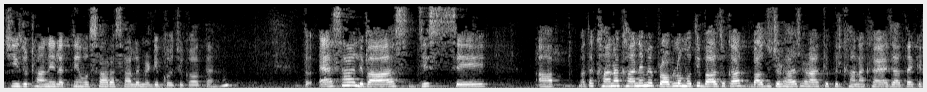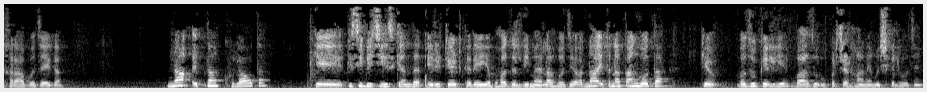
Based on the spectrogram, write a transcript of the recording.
چیز اٹھانے لگتے ہیں، وہ سارا سالن میں ڈپ ہو چکا ہوتا ہے۔ تو ایسا لباس جس سے آپ مطلب کھانا کھانے میں پرابلم ہوتی، بعض اوقات بازو چڑھا چڑھا کے پھر کھانا کھایا جاتا ہے کہ خراب ہو جائے گا۔ نہ اتنا کھلا ہوتا کہ کسی بھی چیز کے اندر اریٹیٹ کرے یا بہت جلدی میلا ہو جائے اور نہ اتنا تنگ ہوتا کہ وضو کے لیے بازو اوپر چڑھانے مشکل ہو جائیں۔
